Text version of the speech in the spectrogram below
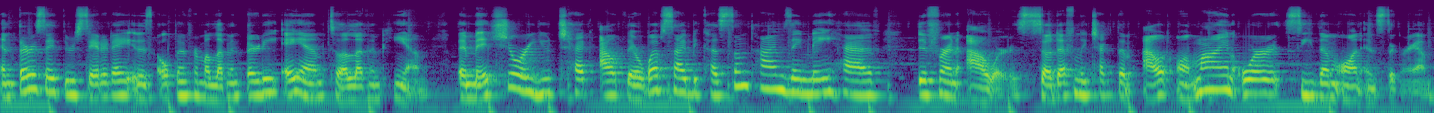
and Thursday through Saturday it is open from 11:30 a.m. to 11 p.m and make sure you check out their website because sometimes they may have different hours. So definitely check them out online or see them on Instagram.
